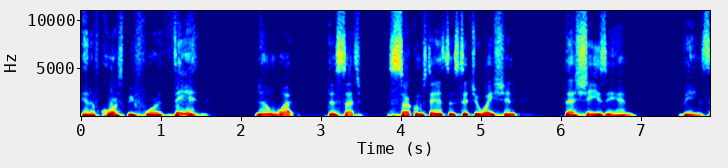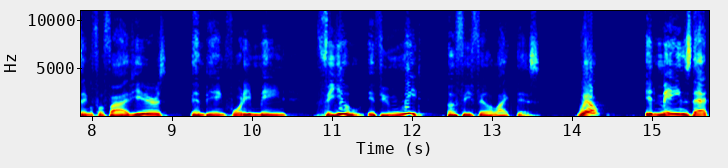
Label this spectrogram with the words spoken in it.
and of course before then. Now, what does such circumstance and situation that she's in, being single for five years and being 40, mean for you if you meet a female like this? Well, it means that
